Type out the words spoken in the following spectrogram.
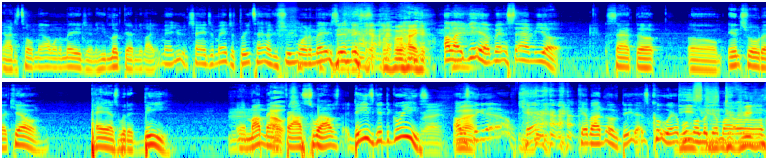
and I just told him I want a major, and he looked at me like, "Man, you done change a major three times. You sure you want a major in this?" right. I like, "Yeah, man, sign me up." Signed up. Um, intro to accounting, passed with a D. And my math, Ouch. I swear, I was D's get degrees. Right. I was Right. thinking that I don't care. care about no D. That's cool. Who D's gonna look at my uh, degrees.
